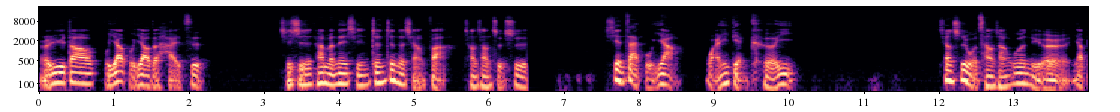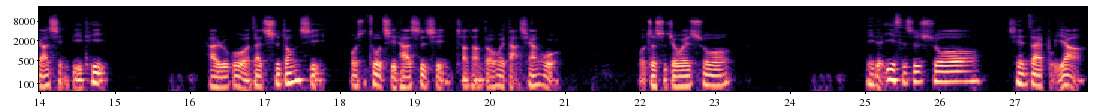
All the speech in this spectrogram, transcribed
而遇到不要不要的孩子，其实他们内心真正的想法，常常只是现在不要，晚一点可以。像是我常常问女儿要不要擤鼻涕，她如果在吃东西或是做其他事情，常常都会打枪我。我这时就会说：“你的意思是说，现在不要？”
